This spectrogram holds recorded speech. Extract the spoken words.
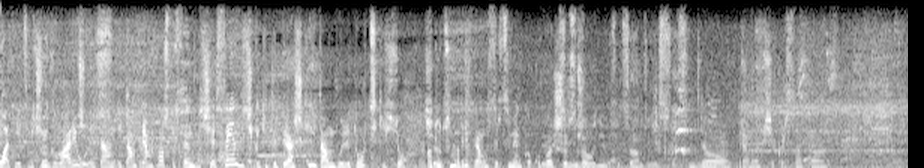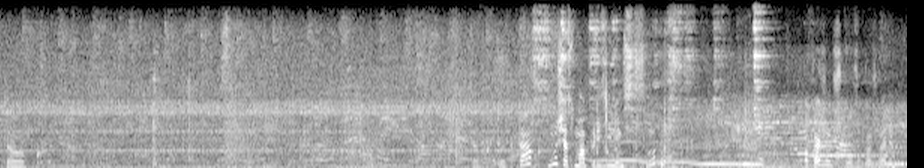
Вот, я тебе что и говорю. И там, и там прям просто сэндвичи, сэндвичи, какие-то пирожки, там были тортики, все. А Сейчас. тут смотри, прям ассортимент какой большой стал. официант есть. Да, прям вообще красота. Так. Так, так, так. Ну, сейчас мы определимся с выбором и покажем, что заказали.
